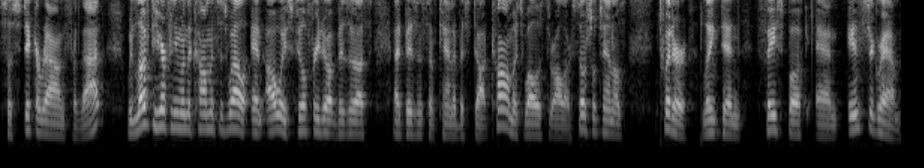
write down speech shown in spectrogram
So stick around for that. We'd love to hear from you in the comments as well. And always feel free to visit us at businessofcannabis.com as well as through all our social channels Twitter, LinkedIn, Facebook, and Instagram.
